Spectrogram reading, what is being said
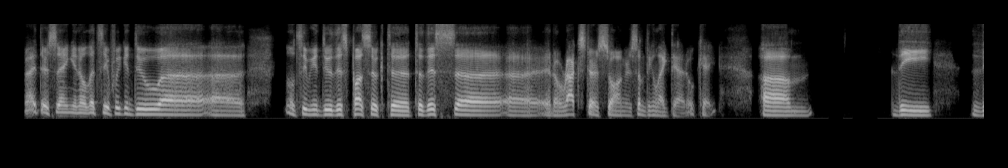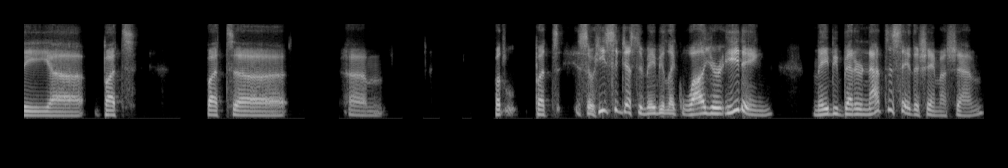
Right? They're saying, you know, let's see if we can do, uh, uh, let's see if we can do this pasuk to to this, uh, uh you know, rock star song or something like that. Okay. Um, the the uh, but but uh, um, but but so he suggested maybe like while you're eating, maybe better not to say the Shem Hashem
